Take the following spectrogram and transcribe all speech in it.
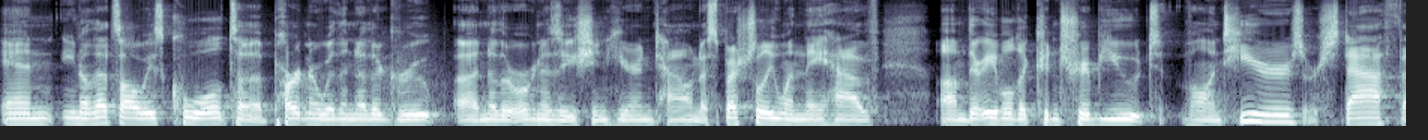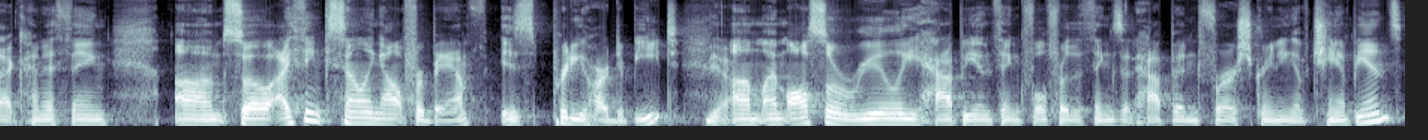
and you know that's always cool to partner with another group, uh, another organization here in town, especially when they have um, they're able to contribute volunteers or staff, that kind of thing. Um, so I think selling out for Banff is pretty hard to beat. Yeah. Um, I'm also really happy and thankful for the things that happened for our screening of Champions.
